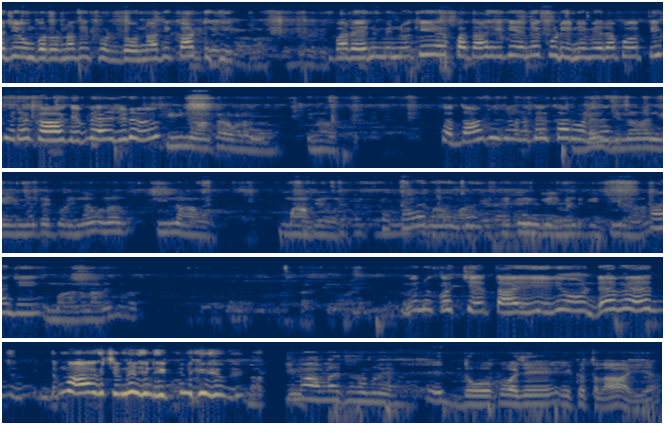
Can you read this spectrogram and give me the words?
ਅਜੇ ਉਮਰ ਉਹਨਾਂ ਦੀ ਥੋੜੀ ਦੋਨਾਂ ਦੀ ਘੱਟ ਸੀ। ਪਰ ਇਹਨ ਮੈਨੂੰ ਕੀ ਇਹ ਪਤਾ ਸੀ ਕਿ ਇਹਨੇ ਕੁੜੀ ਨੇ ਮੇਰਾ ਪੋਤੀ ਮੇਰਾ ਖਾ ਕੇ ਬਹਿ ਜਾਣਾ। ਕੀ ਨਾਂ ਘਰ ਵਾਲਾ ਇਹਨਾਂ ਦਾ? ਪਤਾ ਨਹੀਂ ਉਹਨਾਂ ਦੇ ਘਰ ਵਾਲੇ ਦਾ। ਜਿਨ੍ਹਾਂ ਦਾ ਅੰਗੇਜਮੈਂਟ ਹੈ ਕੁੜੀ ਨਾਲ ਉਹਨਾਂ ਦਾ ਕੀ ਨਾਮ ਆ? ਮਾਂ ਪਿਓ ਦਾ। ਪਤਾ ਨਹੀਂ ਜੀ। ਇਹ ਤੇ ਕੀਤੀ ਨਾ ਹਾਂਜੀ। ਮਾਂ ਨਾਲ ਨਹੀਂ ਮੈਨੂੰ ਕੁਛ ਚੇਤਾ ਹੀ ਨਹੀਂ ਹੁੰਦਾ ਮੈਂ ਦ- ਦਿਮਾਗ 'ਚ ਮੇਰੇ ਨਿਕਲ ਗਿਆ ਕੀ ਮਾਮਲਾ ਇੱਥੇ ਸਾਹਮਣੇ ਆਇਆ? ਇਹ 2 ਵਜੇ ਇੱਕ ਤਲਾਹ ਆਈ ਆ।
